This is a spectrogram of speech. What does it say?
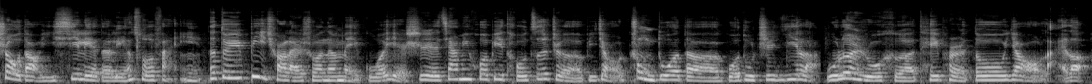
受到一系列的连锁反应。那对于币圈来说呢，美国也是加密货币投资者比较众多的国度之一了。无论如何，Taper 都要来了，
